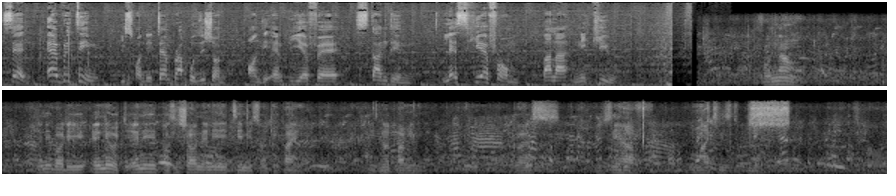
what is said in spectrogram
said every team is on the temporary position on the MPFA standing. Let's hear from Bala Nikyu. For now, anybody, any any position any team is occupying is not permanent because you still have matches to play. So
